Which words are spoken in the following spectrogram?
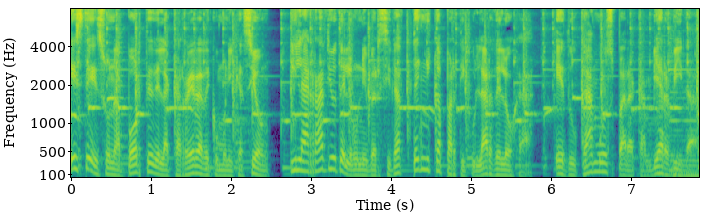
Este es un aporte de la carrera de comunicación y la radio de la Universidad Técnica Particular de Loja. Educamos para cambiar vidas.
